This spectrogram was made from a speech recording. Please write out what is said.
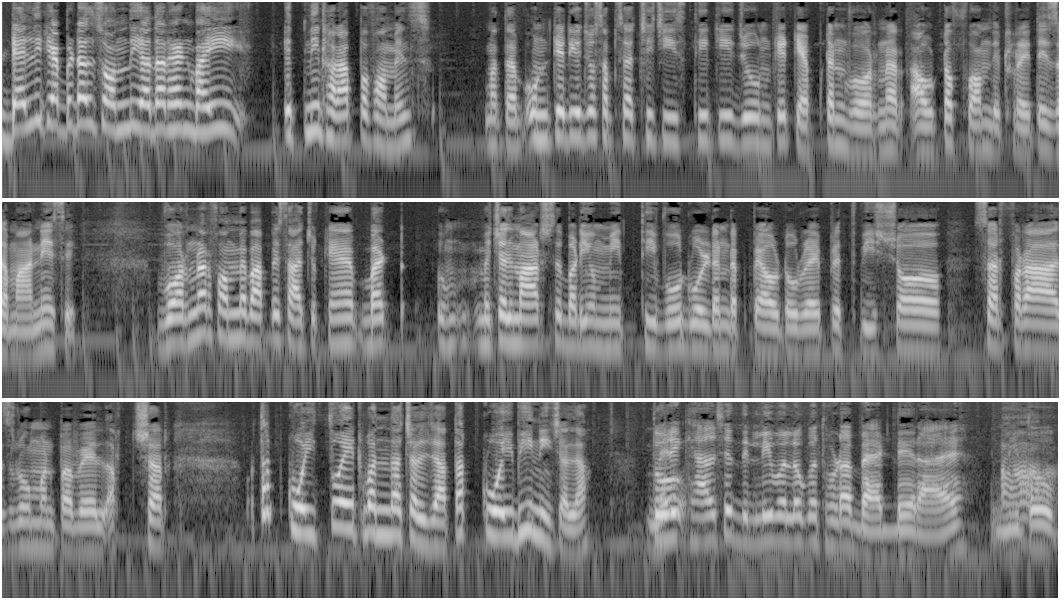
Delhi capitals on the other hand भाई इतनी खराब परफॉर्मेंस मतलब उनके लिए जो सबसे अच्छी चीज़ थी कि जो उनके captain Warner out of form दिख रहे थे जमाने से। वार्नर फॉर्म में वापस आ चुके हैं बट मिचेल मार्च से बड़ी उम्मीद थी वो गोल्डन रप पे आउट हो रहे पृथ्वी शॉ सरफराज रोमन पवेल अक्षर मतलब कोई तो एक बंदा चल जाता कोई भी नहीं चला। तो मेरे ख्याल से दिल्ली वालों को थोड़ा बैड डे रहा है। नहीं तो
